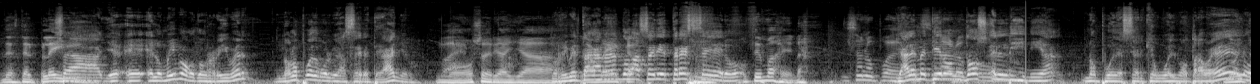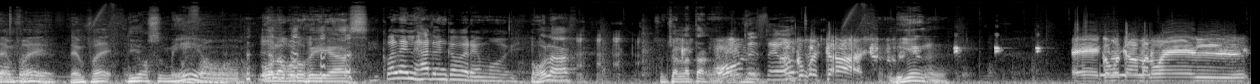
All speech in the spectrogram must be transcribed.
Desde el play O sea, eh, eh, es lo mismo con Don River. No lo puede volver a hacer este año. No, sería ya. Don River está la ganando meca. la serie 3-0. ¿No te imaginas? Eso no puede. Ya le metieron dos en línea. No puede ser que vuelva otra vez. No, ten fe, ten fe. Dios mío. Hola, buenos días. ¿Cuál es el Harden que veremos hoy? Hola. Es un charlatán. ¿Cómo estás? Bien. Eh, ¿Cómo estás, Manuel?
